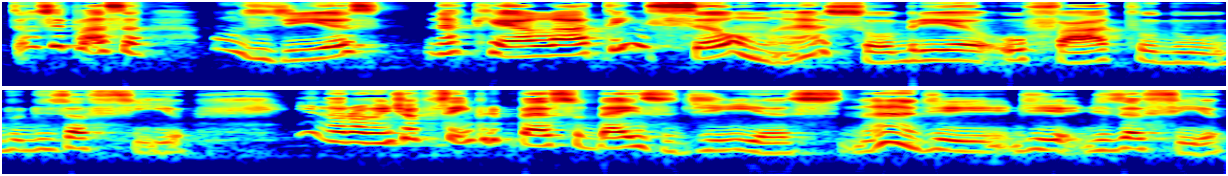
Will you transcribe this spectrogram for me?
Então você passa uns dias naquela tensão né, sobre o fato do, do desafio. E normalmente eu sempre peço 10 dias né, de, de desafio.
